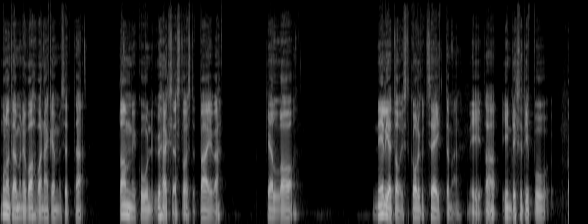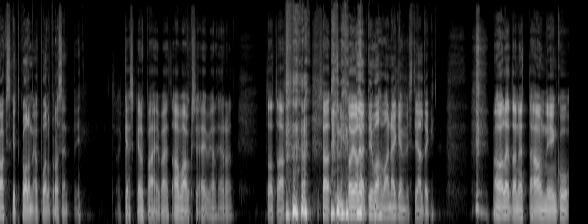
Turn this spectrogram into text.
mulla on tämmöinen vahva näkemys, että tammikuun 19. päivä kello 14,37, niin Tämä indeksi tippuu 23,5 prosenttia. Keskellä päivää, että avauksia ei vielä herätä. Tota, sä, niin, toi oli... vahvaa näkemystä sieltäkin. Mä oletan, että on niin kuin,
